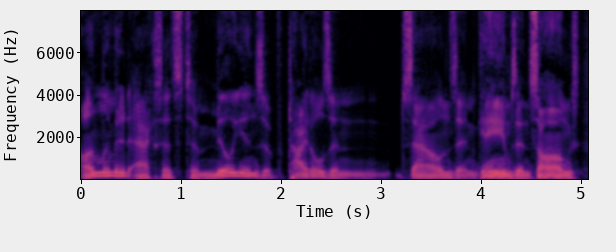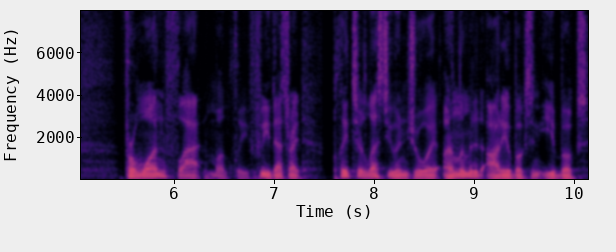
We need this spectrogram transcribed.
unlimited access to millions of titles and sounds and games and songs for one flat monthly fee. That's right. Playster lets you enjoy unlimited audiobooks and ebooks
